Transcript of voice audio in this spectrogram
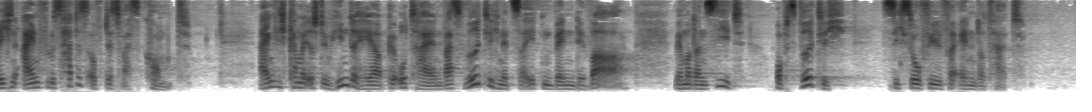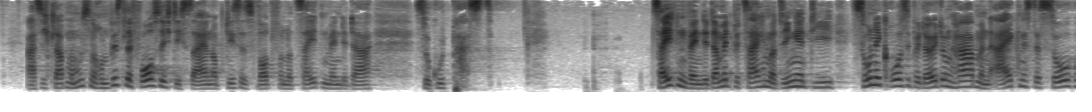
Welchen Einfluss hat es auf das, was kommt? Eigentlich kann man erst im Hinterher beurteilen, was wirklich eine Zeitenwende war, wenn man dann sieht, ob es wirklich sich so viel verändert hat. Also ich glaube, man muss noch ein bisschen vorsichtig sein, ob dieses Wort von der Zeitenwende da so gut passt. Zeitenwende, damit bezeichnen wir Dinge, die so eine große Bedeutung haben, ein Ereignis, das so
